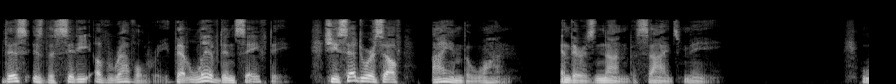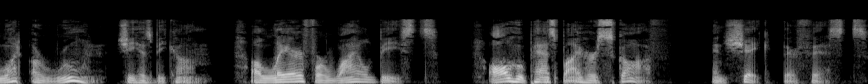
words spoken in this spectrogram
This is the city of revelry that lived in safety. She said to herself i am the one and there is none besides me. What a ruin she has become. A lair for wild beasts. All who pass by her scoff and shake their fists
